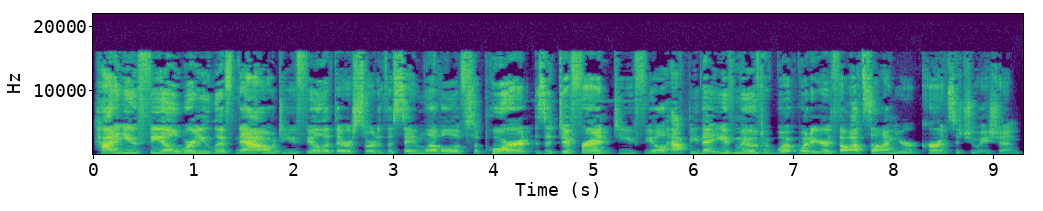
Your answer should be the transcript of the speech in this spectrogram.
how do you feel where you live now? Do you feel that there's sort of the same level of support? Is it different? Do you feel happy that you've moved? What What are your thoughts on your current situation?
